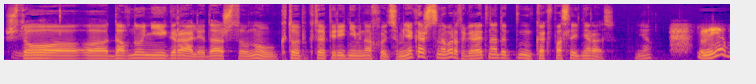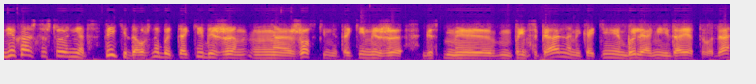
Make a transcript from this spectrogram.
что э, давно не играли, да, что, ну, кто, кто перед ними находится. Мне кажется, наоборот, играть надо как в последний раз. Нет? Мне, мне кажется, что нет. Стыки должны быть такими же жесткими, такими же принципиальными, какими были они и до этого, да.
